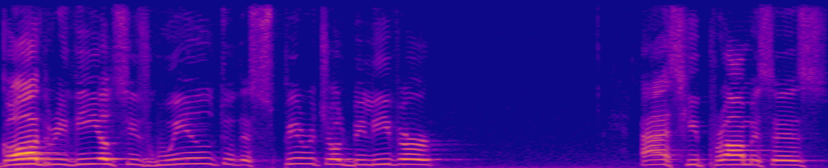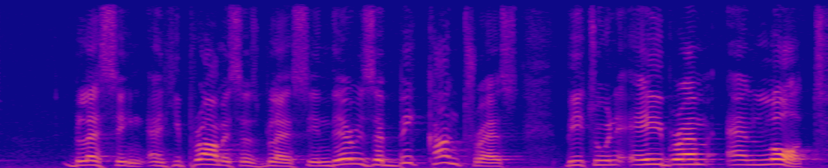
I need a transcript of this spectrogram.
God reveals his will to the spiritual believer as he promises blessing, and he promises blessing. There is a big contrast between Abram and Lot.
